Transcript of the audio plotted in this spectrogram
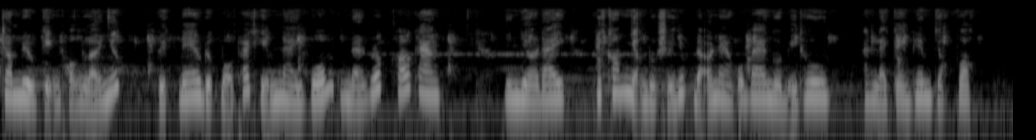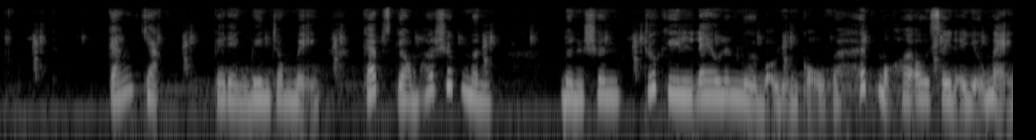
Trong điều kiện thuận lợi nhất, việc đeo được bộ thoát hiểm này vốn cũng đã rất khó khăn. Nhưng giờ đây, khi không nhận được sự giúp đỡ nào của ba người bị thương, anh lại càng thêm chật vật. Cắn chặt cây đèn pin trong miệng, Caps gồng hết sức mình bình sinh trước khi đeo lên người bộ dụng cụ và hít một hơi oxy để giữ mạng.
